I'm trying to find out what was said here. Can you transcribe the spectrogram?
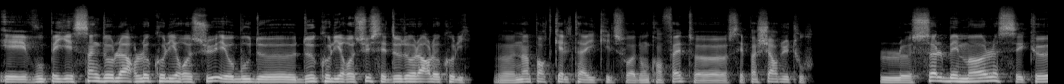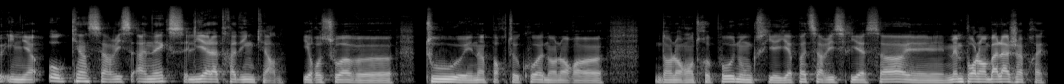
Et vous payez 5 dollars le colis reçu, et au bout de deux colis reçus, c'est 2 dollars le colis, n'importe quelle taille qu'il soit. Donc en fait, c'est pas cher du tout. Le seul bémol, c'est qu'il n'y a aucun service annexe lié à la trading card. Ils reçoivent tout et n'importe quoi dans leur, dans leur entrepôt, donc il n'y a, pas de service lié à ça, et même pour l'emballage après.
